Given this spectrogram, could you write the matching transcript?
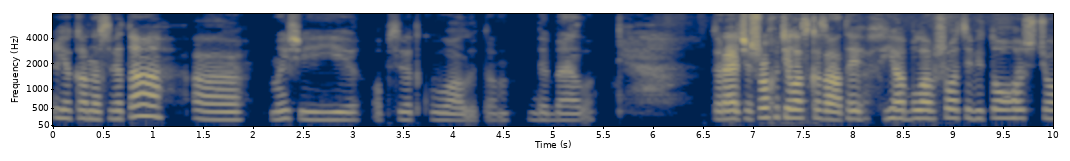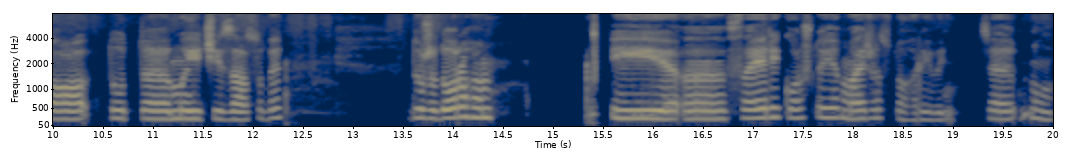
яка на свята, а ми ще її обсвяткували там дебело. До речі, що хотіла сказати, я була в шоці від того, що тут е, миючі засоби дуже дорого. І е, фейрі коштує майже 100 гривень. Це, ну,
